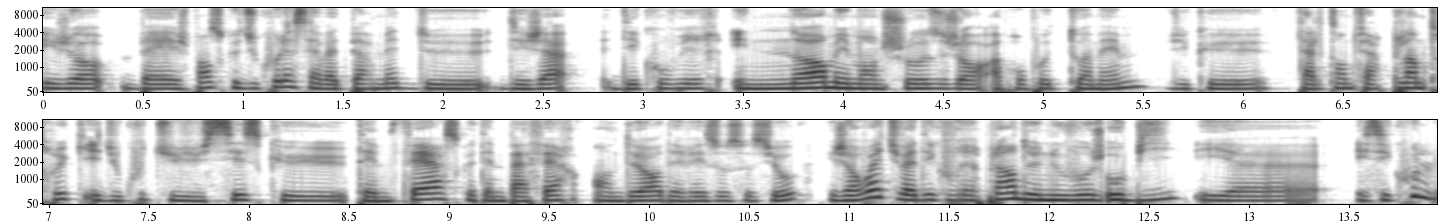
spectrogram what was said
Et genre, ben, je pense que du coup, là, ça va te permettre de déjà découvrir énormément de choses, genre à propos de toi-même, vu que t'as le temps de faire plein de trucs et du coup, tu sais ce que t'aimes faire, ce que t'aimes pas faire en dehors des réseaux sociaux. Et genre, ouais, tu vas découvrir plein de nouveaux hobbies et, euh, et c'est cool.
